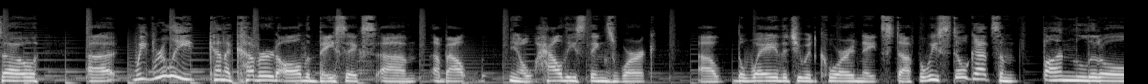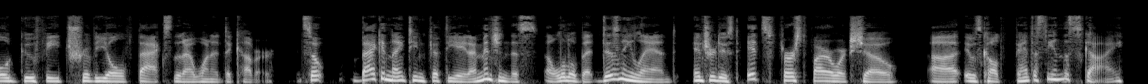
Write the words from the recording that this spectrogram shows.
So, uh, we really kind of covered all the basics um, about you know how these things work, uh, the way that you would coordinate stuff, but we've still got some fun little goofy trivial facts that I wanted to cover. So back in 1958, I mentioned this a little bit. Disneyland introduced its first fireworks show. Uh, it was called Fantasy in the Sky.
